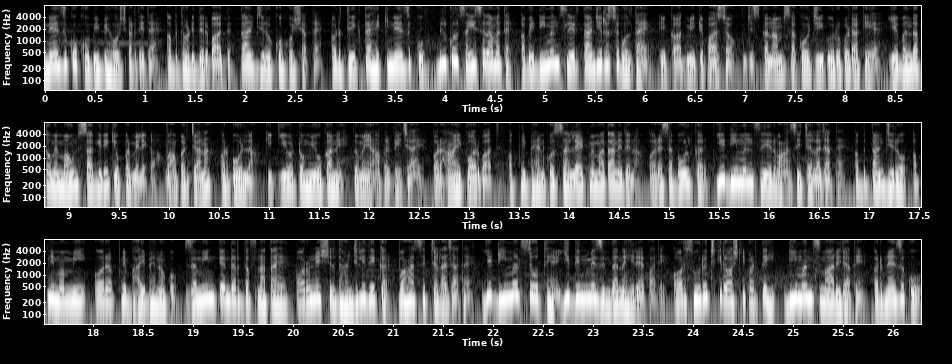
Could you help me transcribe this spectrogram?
नेजुको को भी बेहोश कर देता है। अब थोड़ी देर बाद तांजिरो को होश आता है और देखता है कि नेजुको बिल्कुल सही सलामत है। अभी डीमन स्लेयर तांजीरो से बोलता है, एक आदमी के पास जाओ, जिसका नाम सकोजी उरुकोडा की है। ये बंदा तुम्हें माउंट सागिरी के ऊपर मिलेगा। वहाँ पर जाना और बोलना की गियो टोमियोका ने तुम्हें यहाँ पर भेजा है। और हाँ एक और बात, अपनी बहन को सनलाइट में मत आने देना। और ऐसा बोलकर ये डीमन स्लेयर वहाँ से चला जाता है। अब तांजीरो अपनी मम्मी और अपने भाई बहनों को ज़मीन के अंदर दफनाता है और उन्हें श्रद्धांजलि देकर वहाँ से चला जाता है। ये डीमंस जो होते हैं, ये दिन में ज़िंदा नहीं रह पाते और सूरज की रोशनी पड़ते ही डीमंस मारे जाते हैं। और नेजुको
